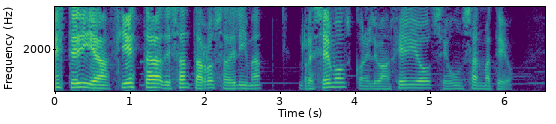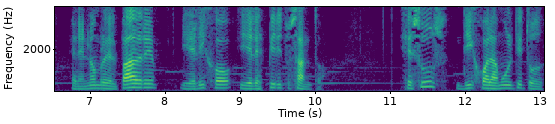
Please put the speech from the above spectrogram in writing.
este día, fiesta de Santa Rosa de Lima, recemos con el Evangelio según San Mateo, en el nombre del Padre, y del Hijo, y del Espíritu Santo. Jesús dijo a la multitud,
